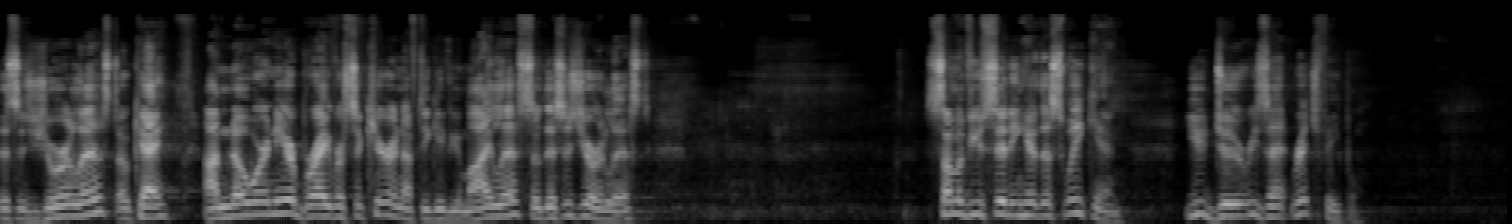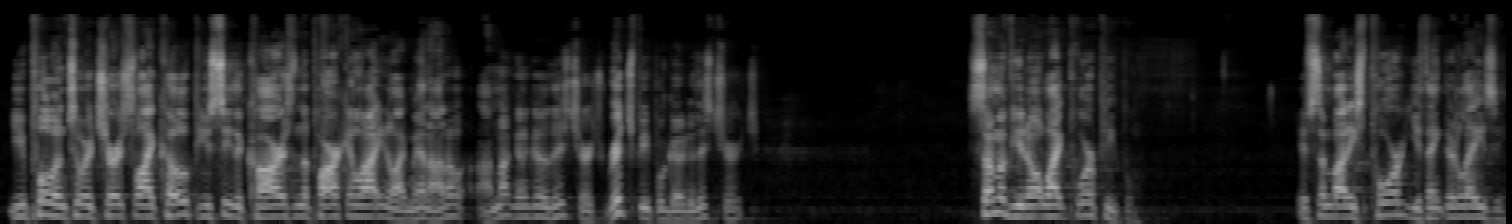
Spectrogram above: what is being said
This is your list, okay? I'm nowhere near brave or secure enough to give you my list, so this is your list. Some of you sitting here this weekend, you do resent rich people. You pull into a church like Hope, you see the cars in the parking lot, you're like, man, I don't, I'm not going to go to this church. Rich people go to this church. Some of you don't like poor people. If somebody's poor, you think they're lazy.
